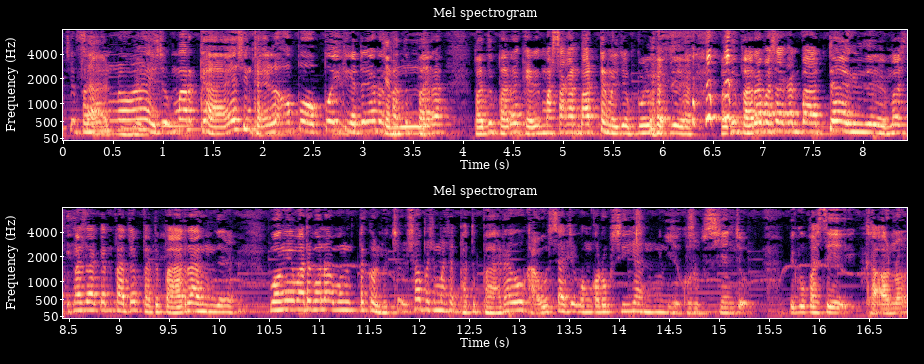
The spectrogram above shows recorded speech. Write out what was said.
Cuk bayangno ae, Cuk. Marga ae sing gak elok apa-apa iki kadang ono batu bara. Batu bara kayak masakan Padang aja bola aja. Batu bara masakan Padang gitu. ya. Mas masakan Padang batu barang aja. Wong e mari ngono wong teko lho, Cuk. Sapa sing masak batu bara? Oh, gak usah, Cuk. Wong korupsian. Iya korupsian cuk. Iku pasti gak ono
